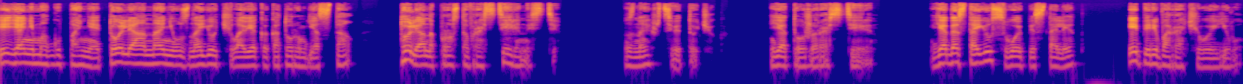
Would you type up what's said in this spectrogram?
и я не могу понять, то ли она не узнает человека, которым я стал, то ли она просто в растерянности. Знаешь, цветочек, я тоже растерян. Я достаю свой пистолет и переворачиваю его.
